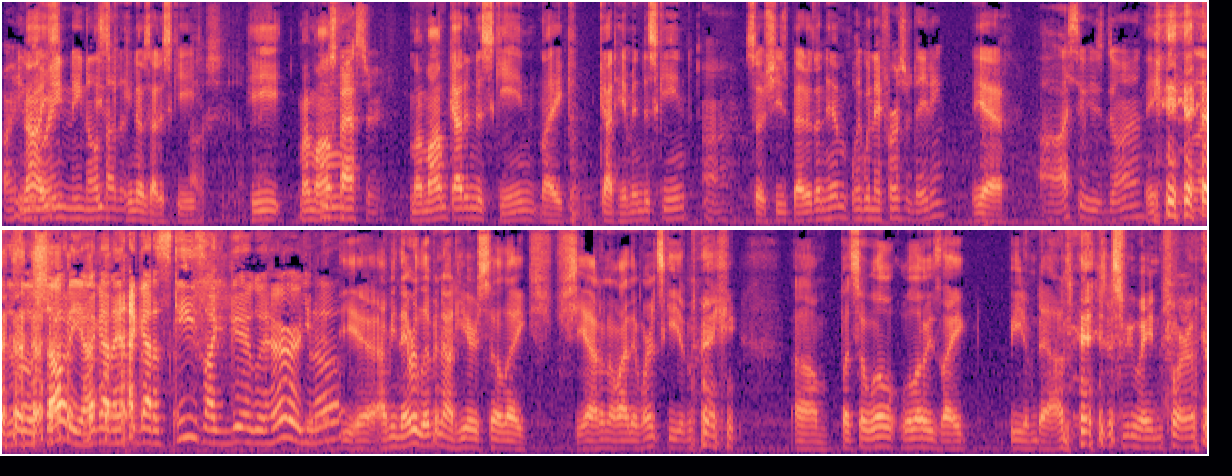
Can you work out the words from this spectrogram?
Or he, no, he, knows how to. he knows how to ski. Oh, shit. okay. He, my Who's mom, faster? my mom got into skiing, like got him into skiing, Uh, so she's better than him. like when they first were dating? Yeah, Oh, I see what he's doing. Like, this little shouty, I gotta, I gotta ski so I can get with her. You know? yeah. I mean, they were living out here, so like, yeah, I don't know why they weren't skiing. Um, but so we'll we'll always like beat him down, just be waiting for him.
